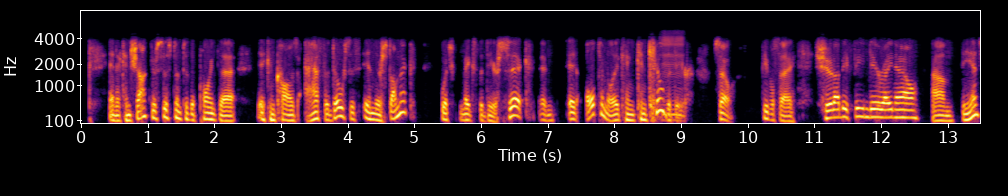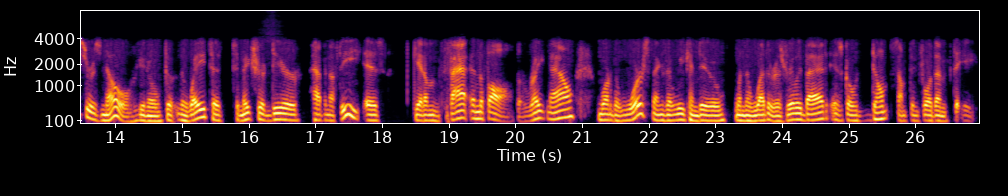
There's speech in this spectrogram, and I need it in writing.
And it can shock their system to the point that it can cause acidosis in their stomach, which makes the deer sick. And it ultimately can, can kill the mm. deer. So people say, should I be feeding deer right now? Um, the answer is no. You know, the, the way to, to make sure deer have enough to eat is get them fat in the fall. But right now, one of the worst things that we can do when the weather is really bad is go dump something for them to eat.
